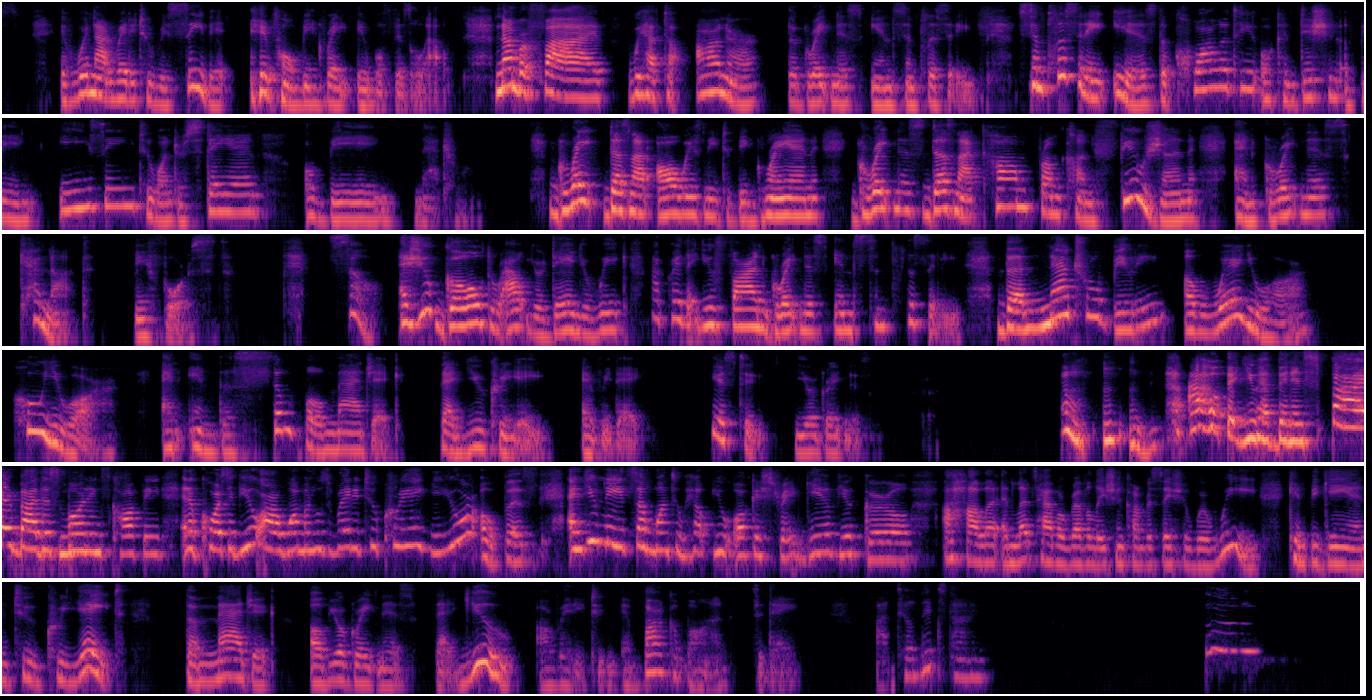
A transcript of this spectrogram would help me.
If we're not ready to receive it, it won't be great. It will fizzle out. Number five, we have to honor the greatness in simplicity. Simplicity is the quality or condition of being easy to understand or being natural. Great does not always need to be grand. Greatness does not come from confusion, and greatness cannot be forced. So, as you go throughout your day and your week, I pray that you find greatness in simplicity, the natural beauty of where you are, who you are, and in the simple magic that you create every day. Here's to your greatness. Mm, mm, mm. I hope that you have been inspired by this morning's coffee. And of course, if you are a woman who's ready to create your opus and you need someone to help you orchestrate, give your girl a holla and let's have a revelation conversation where we can begin to create the magic of your greatness that you are ready to embark upon today. Until next time.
